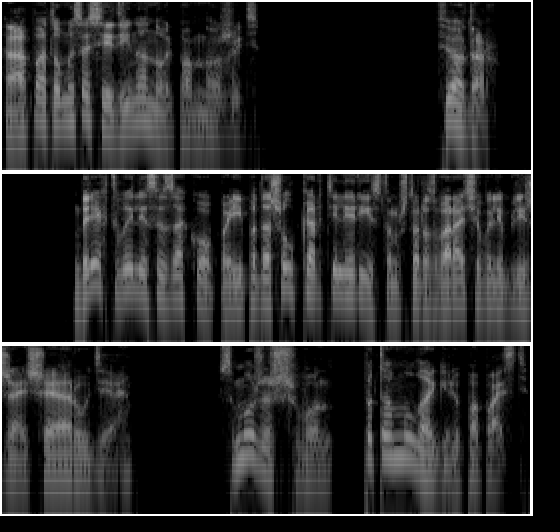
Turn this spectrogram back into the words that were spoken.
а потом и соседей на ноль помножить. Федор. Брехт вылез из окопа и подошел к артиллеристам, что разворачивали ближайшее орудие. «Сможешь вон по тому лагерю попасть?»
